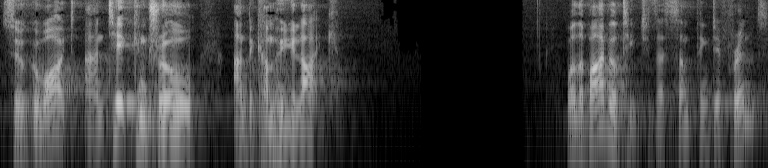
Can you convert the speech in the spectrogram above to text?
so go out and take control and become who you like. Well, the Bible teaches us something different.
